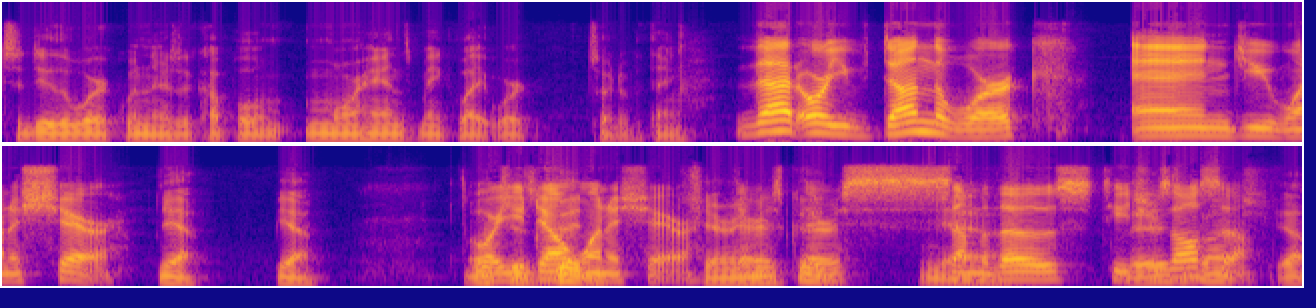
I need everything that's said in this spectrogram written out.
to do the work when there's a couple more hands make light work, sort of a thing. that or you've done the work and you want to share. Yeah, yeah. or Which you don't want to share. Sharing there's there's some Yeah. of those teachers There's also. Yeah.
